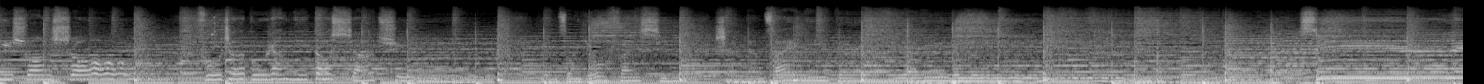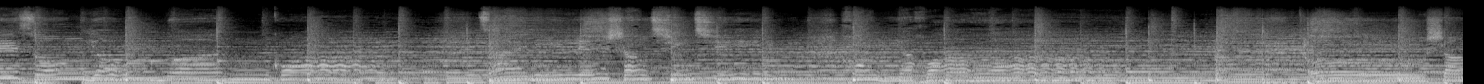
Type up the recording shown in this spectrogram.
一双手，扶着不让你倒下去。愿总有繁星闪亮在你的眼里。上轻轻晃呀晃，头上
